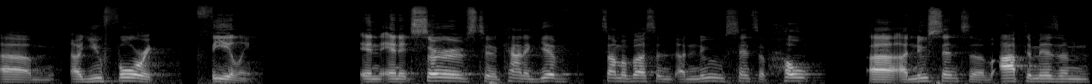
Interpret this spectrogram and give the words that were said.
um, a euphoric feeling. And, and it serves to kind of give some of us a, a new sense of hope, uh, a new sense of optimism,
